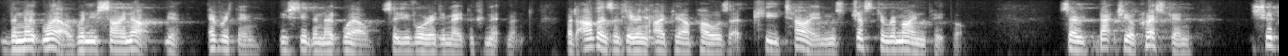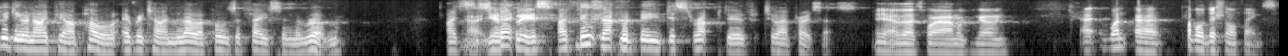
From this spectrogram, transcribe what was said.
the note well, when you sign up, yeah, everything, you see the note well, so you've already made the commitment. But others are doing IPR polls at key times just to remind people. So back to your question, should we do an IPR poll every time Loa pulls a face in the room? I Uh, yes, please. I think that would be disruptive to our process. Yeah, that's where I'm going. Uh, One, a couple additional things.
